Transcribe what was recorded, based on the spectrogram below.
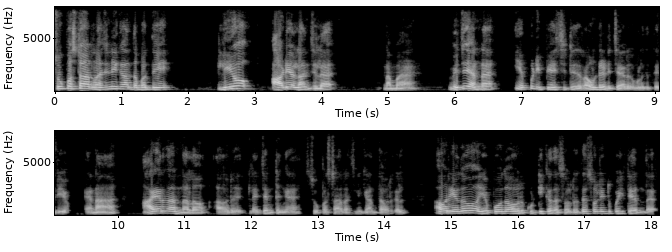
சூப்பர் ஸ்டார் ரஜினிகாந்தை பத்தி லியோ ஆடியோ லான்ச்சில் நம்ம விஜய் அண்ணன் எப்படி பேசிட்டு ரவுண்ட் அடிச்சார் உங்களுக்கு தெரியும். ஏன்னா ஆயிரம் இருந்தாலும் அவர் லெஜண்டுங்க சூப்பர் ஸ்டார் ரஜினிகாந்த் அவர்கள். அவர் ஏதோ எப்போதும் அவர் குட்டி கதை சொல்றத சொல்லிட்டு போயிட்டே இருந்தார்.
